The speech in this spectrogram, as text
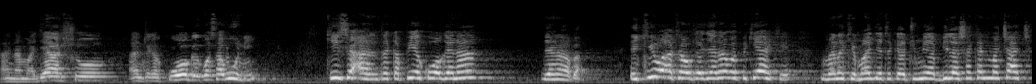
ana majasho anataka kuoga kwa sabuni kisha anataka pia kuoga na janaba. Ikiwa ataoga janaba peke yake maana yake maji atakayotumia bila shaka ni machache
